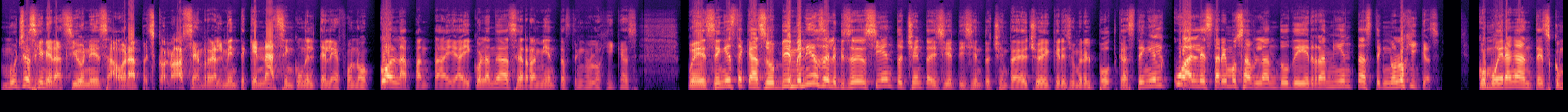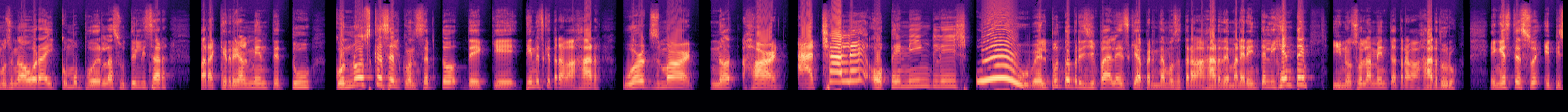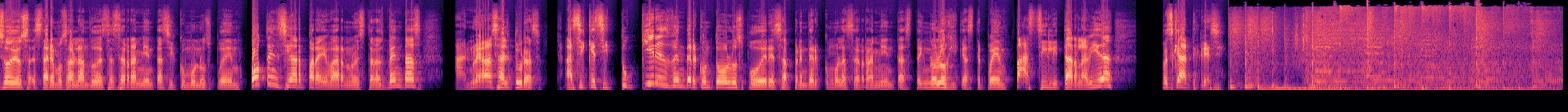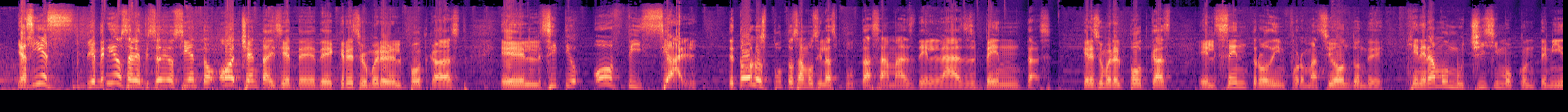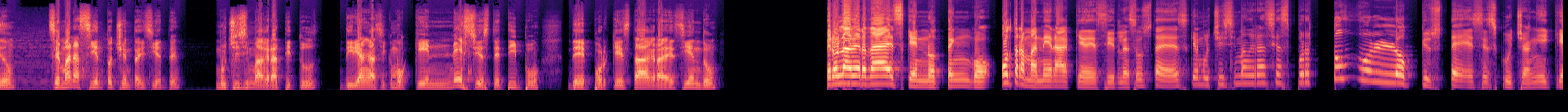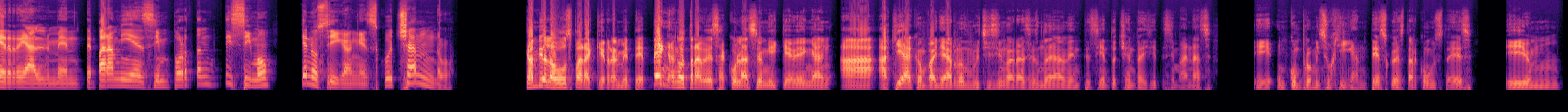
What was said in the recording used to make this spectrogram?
Muchas generaciones ahora pues conocen realmente que nacen con el teléfono, con la pantalla y con las nuevas herramientas tecnológicas. Pues en este caso, bienvenidos al episodio 187 y 188 de Querés el podcast, en el cual estaremos hablando de herramientas tecnológicas cómo eran antes, cómo son ahora y cómo poderlas utilizar para que realmente tú conozcas el concepto de que tienes que trabajar work smart, not hard. ¡Achale! Open English. ¡Uh! El punto principal es que aprendamos a trabajar de manera inteligente y no solamente a trabajar duro. En estos episodios estaremos hablando de estas herramientas y cómo nos pueden potenciar para llevar nuestras ventas a nuevas alturas. Así que si tú quieres vender con todos los poderes, aprender cómo las herramientas tecnológicas te pueden facilitar la vida, pues quédate, crece. Y así es, bienvenidos al episodio 187 de Crece o Muere el podcast, el sitio oficial de todos los putos amos y las putas amas de las ventas. O Muere el podcast, el centro de información donde generamos muchísimo contenido. Semana 187, muchísima gratitud. Dirían así como qué necio este tipo de por qué está agradeciendo. Pero la verdad es que no tengo otra manera que decirles a ustedes que muchísimas gracias por todo lo que ustedes escuchan y que realmente para mí es importantísimo que nos sigan escuchando. Cambio la voz para que realmente vengan otra vez a colación y que vengan a, aquí a acompañarnos. Muchísimas gracias nuevamente. 187 semanas, eh, un compromiso gigantesco de estar con ustedes. Em,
